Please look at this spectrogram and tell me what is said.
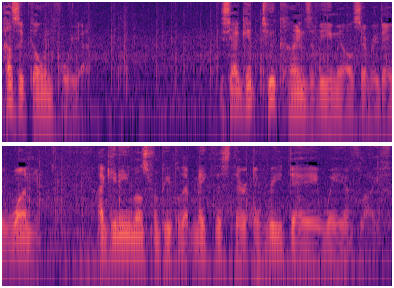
How's it going for you? You see, I get two kinds of emails every day. One, I get emails from people that make this their everyday way of life.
